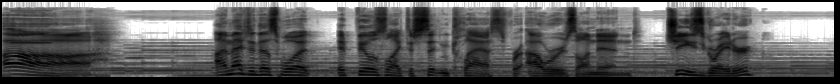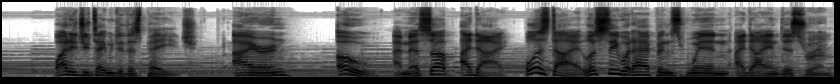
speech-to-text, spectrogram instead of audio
Ah! I imagine that's what it feels like to sit in class for hours on end. Cheese grater. Why did you take me to this page? Iron. Oh, I mess up, I die. Well, let's die. Let's see what happens when I die in this room.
